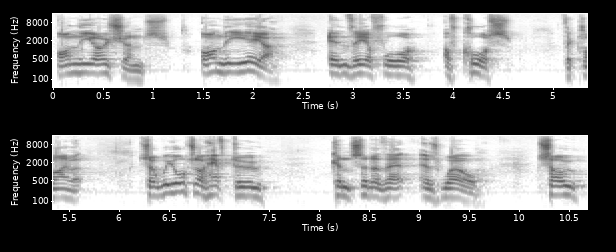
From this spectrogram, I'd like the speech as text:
on the oceans, on the air, and therefore, of course, the climate. So we also have to consider that as well. So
